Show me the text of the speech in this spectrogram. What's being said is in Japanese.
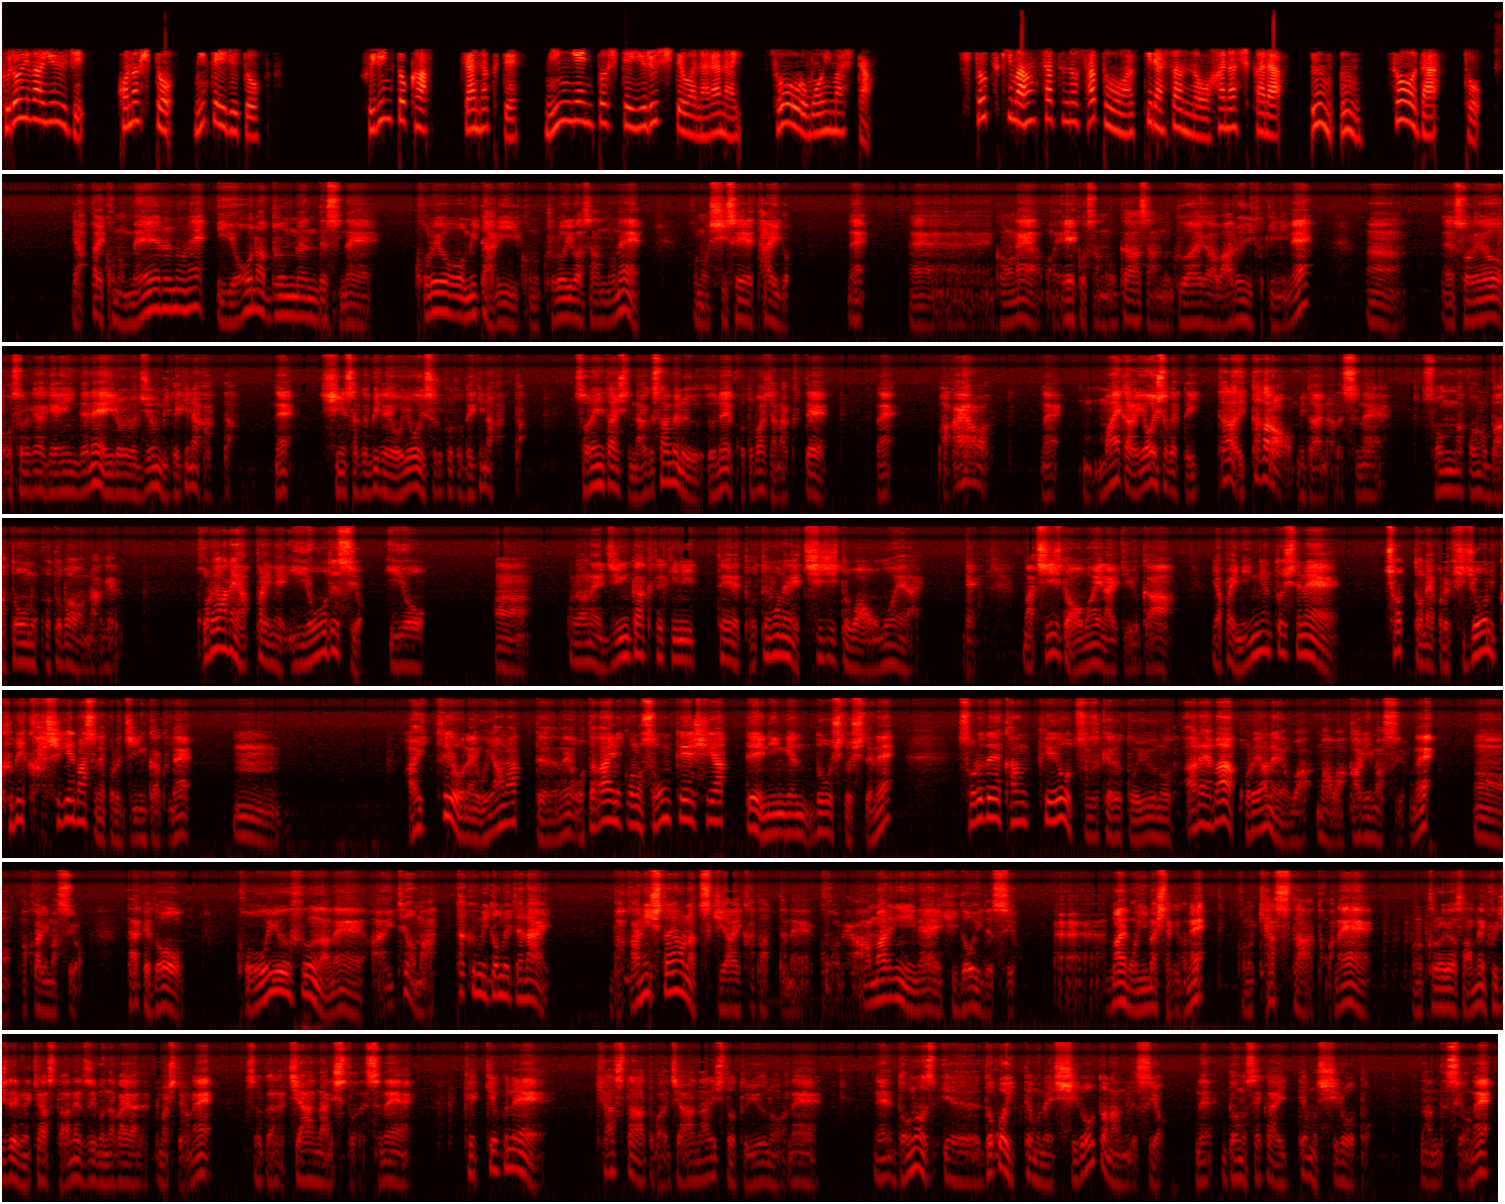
黒岩祐二、この人、見ていると、不倫とか、じゃなくて、人間として許してはならない、そう思いました。一月満冊の佐藤明さんのお話から、うんうん、そうだ、と。やっぱりこのメールのね、異様な文面ですね。これを見たり、この黒岩さんのね、この姿勢態度、ね、えー、このね、英子さんのお母さんの具合が悪い時にね、うん、それを、それが原因でね、いろいろ準備できなかった。ね、新作ビデオを用意することできなかった。それに対して慰めるね、言葉じゃなくて、ね、バカ野郎ね、前から用意しとけって言ったら言っただろうみたいなですね、そんなこの罵倒の言葉を投げる。これはね、やっぱりね、異様ですよ。異様。うん。これはね、人格的に言って、とてもね、知事とは思えない。ね。まあ、知事とは思えないというか、やっぱり人間としてね、ちょっとね、これ非常に首かしげますね、これ人格ね。うん。相手をね、敬ってね、お互いにこの尊敬し合って人間同士としてね、それで関係を続けるというのであれば、これはね、わ、まあわかりますよね。うん、わかりますよ。だけど、こういう風なね、相手を全く認めてない、馬鹿にしたような付き合い方ってね、これはあまりにね、ひどいですよ。えー、前も言いましたけどね、このキャスターとかね、この黒岩さんね、フジテレビのキャスターね、ずいぶん長い間やってましたよね。それからジャーナリストですね。結局ね、キャスターとかジャーナリストというのはね、ね、どの、えー、どこ行ってもね、素人なんですよ。ね、どの世界行っても素人なんですよね。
